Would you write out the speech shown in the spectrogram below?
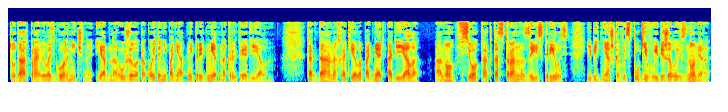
Туда отправилась горничная и обнаружила какой-то непонятный предмет, накрытый одеялом. Когда она хотела поднять одеяло, оно все как-то странно заискрилось, и бедняжка в испуге выбежала из номера.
